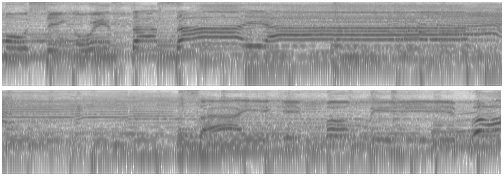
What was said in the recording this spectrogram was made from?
kamu sing wis tak sayang. Saiki mung tiba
